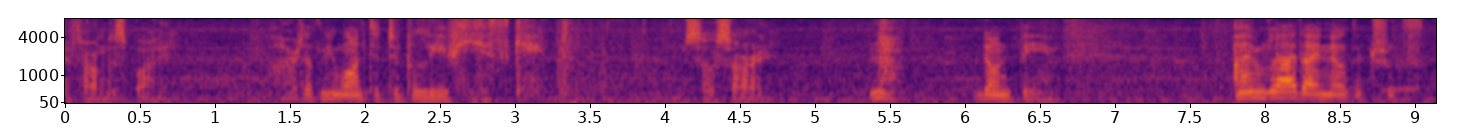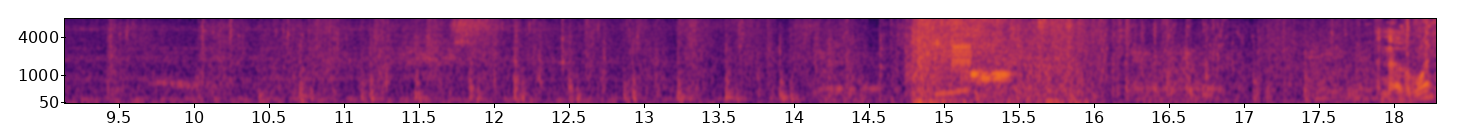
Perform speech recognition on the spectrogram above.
I found his body. Part of me wanted to believe he escaped. I'm so sorry. No, don't be. I'm glad I know the truth. Another one?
